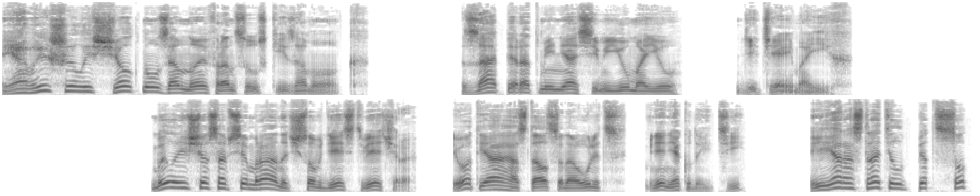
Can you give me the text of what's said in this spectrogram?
Я вышел и щелкнул за мной французский замок. Запер от меня семью мою, детей моих. Было еще совсем рано, часов десять вечера, и вот я остался на улице, мне некуда идти. И я растратил пятьсот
